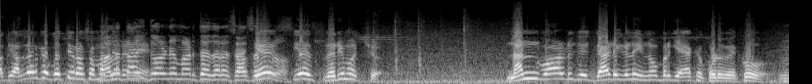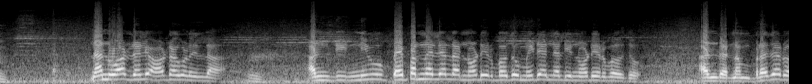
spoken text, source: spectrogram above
ಅದು ಎಲ್ಲರಿಗೂ ಗೊತ್ತಿರೋ ಸಮಾಜ ಮಲತಾಯಿ ಧೋರಣೆ ಮಾಡ್ತಾ ಇದಾರೆ ಶಾಸಕರು. ಎಸ್ ಎಸ್ ವೆರಿ ಮಚ್ ನನ್ನ ವಾರ್ಡ್ ಗಾಡಿಗಳು ಇನ್ನೊಬ್ಬರಿಗೆ ಯಾಕೆ ಕೊಡಬೇಕು? ನನ್ನ ವಾರ್ಡ್ನಲ್ಲಿ ಆಟೋಗಳು ಇಲ್ಲ. ಅಂಡ್ ನೀವು ಪೇಪರ್ನಲ್ಲೆಲ್ಲ ನೋಡಿರ್ಬೋದು ಮೀಡಿಯಾನಲ್ಲಿ ನೋಡಿರ್ಬೋದು. ಅಂಡ್ ನಮ್ಮ ಬ್ರದರ್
